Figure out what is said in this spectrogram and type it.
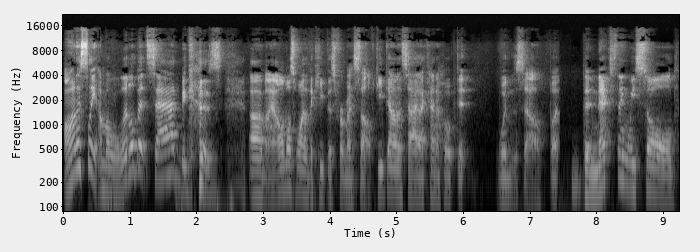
honestly, I'm a little bit sad because um, I almost wanted to keep this for myself. Deep down inside, I kind of hoped it wouldn't sell. But the next thing we sold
